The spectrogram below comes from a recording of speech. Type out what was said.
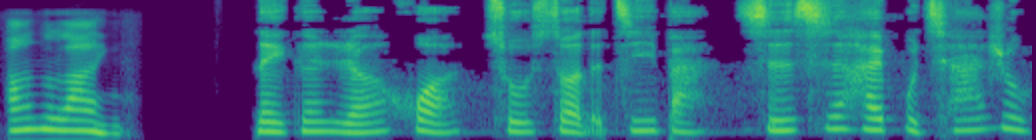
online。那根惹火出色的鸡巴迟迟还不插入。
